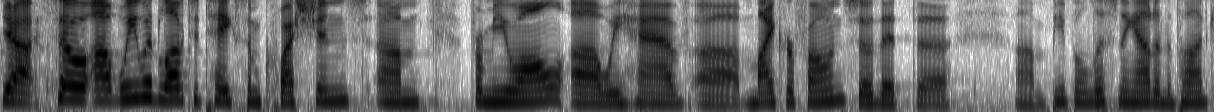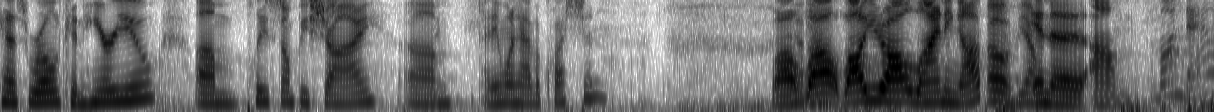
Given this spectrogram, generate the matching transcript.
yeah. So uh, we would love to take some questions um, from you all. Uh, we have uh, microphones so that the um, people listening out in the podcast world can hear you. Um, please don't be shy. Um, Anyone have a question? While while while you're all lining up Oh, yeah. in a um, Come on down.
